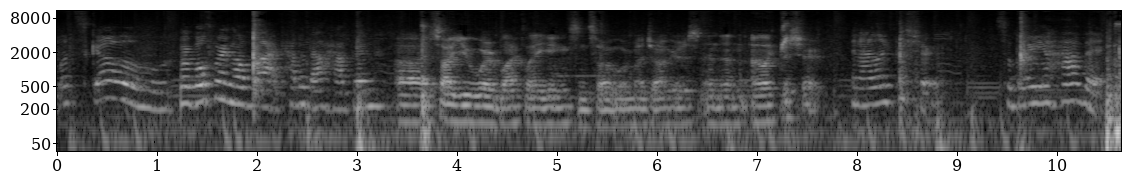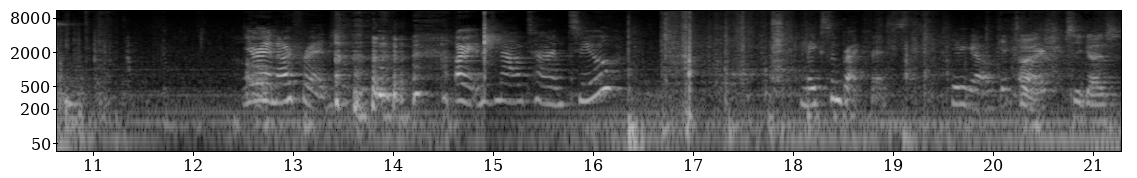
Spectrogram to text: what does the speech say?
Let's go. We're both wearing all black. How did that happen? Uh, I saw you wear black leggings, and so I wore my joggers, and then I like this shirt. And I like this shirt. So there you have it. You're in our fridge. Alright, it is now time to make some breakfast. Here you go, get to All work. Right, see you guys.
